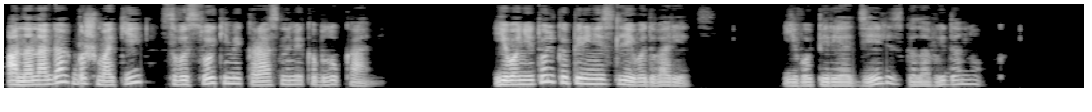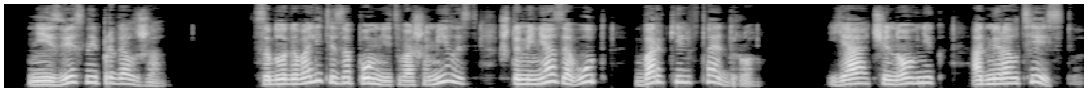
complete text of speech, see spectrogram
а на ногах башмаки с высокими красными каблуками. Его не только перенесли во дворец, его переодели с головы до ног. Неизвестный продолжал. «Соблаговолите запомнить, ваша милость, что меня зовут Баркельфедро. Я чиновник Адмиралтейства.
